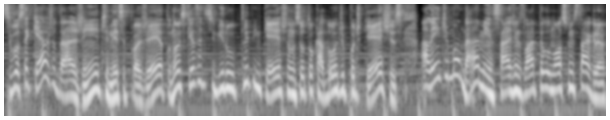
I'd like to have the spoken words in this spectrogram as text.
Se você quer ajudar a gente nesse projeto, não esqueça de seguir o Clipping Cast no seu tocador de podcasts, além de mandar mensagens lá pelo nosso Instagram,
